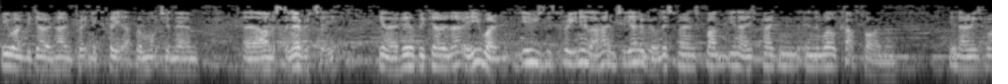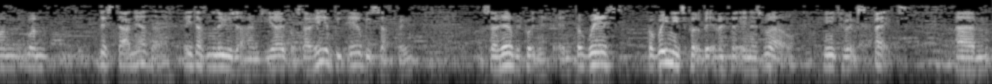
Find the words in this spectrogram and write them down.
he won't be going home, putting his feet up and watching them. Uh, I'm a celebrity. You know, he'll be going. Out. He won't. use the three 0 at home to Yeovil. This man's won. You know, he's played in, in the World Cup final. You know, he's won, won this, that, and the other. He doesn't lose at home to Yeovil, so he'll be he'll be suffering. So he'll be putting effort in. But we're but we need to put a bit of effort in as well. We need to expect. Um,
